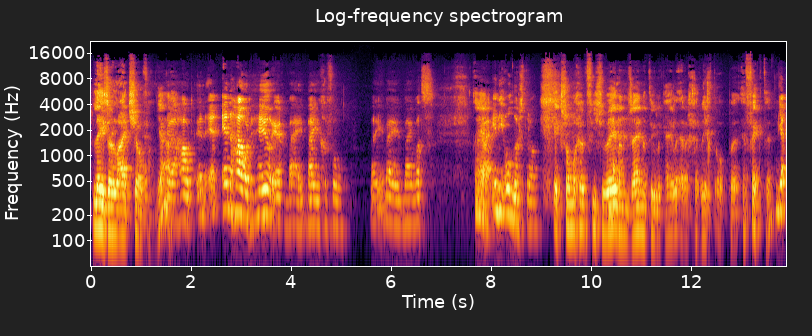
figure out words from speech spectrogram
laser light show van. Ja, Ja, hou het, en, en, en hou het heel erg bij, bij je gevoel. Bij, bij, bij wat, nou ja, in die onderstroom. Kijk, sommige visuelen zijn natuurlijk heel erg gericht op effecten. Ja,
